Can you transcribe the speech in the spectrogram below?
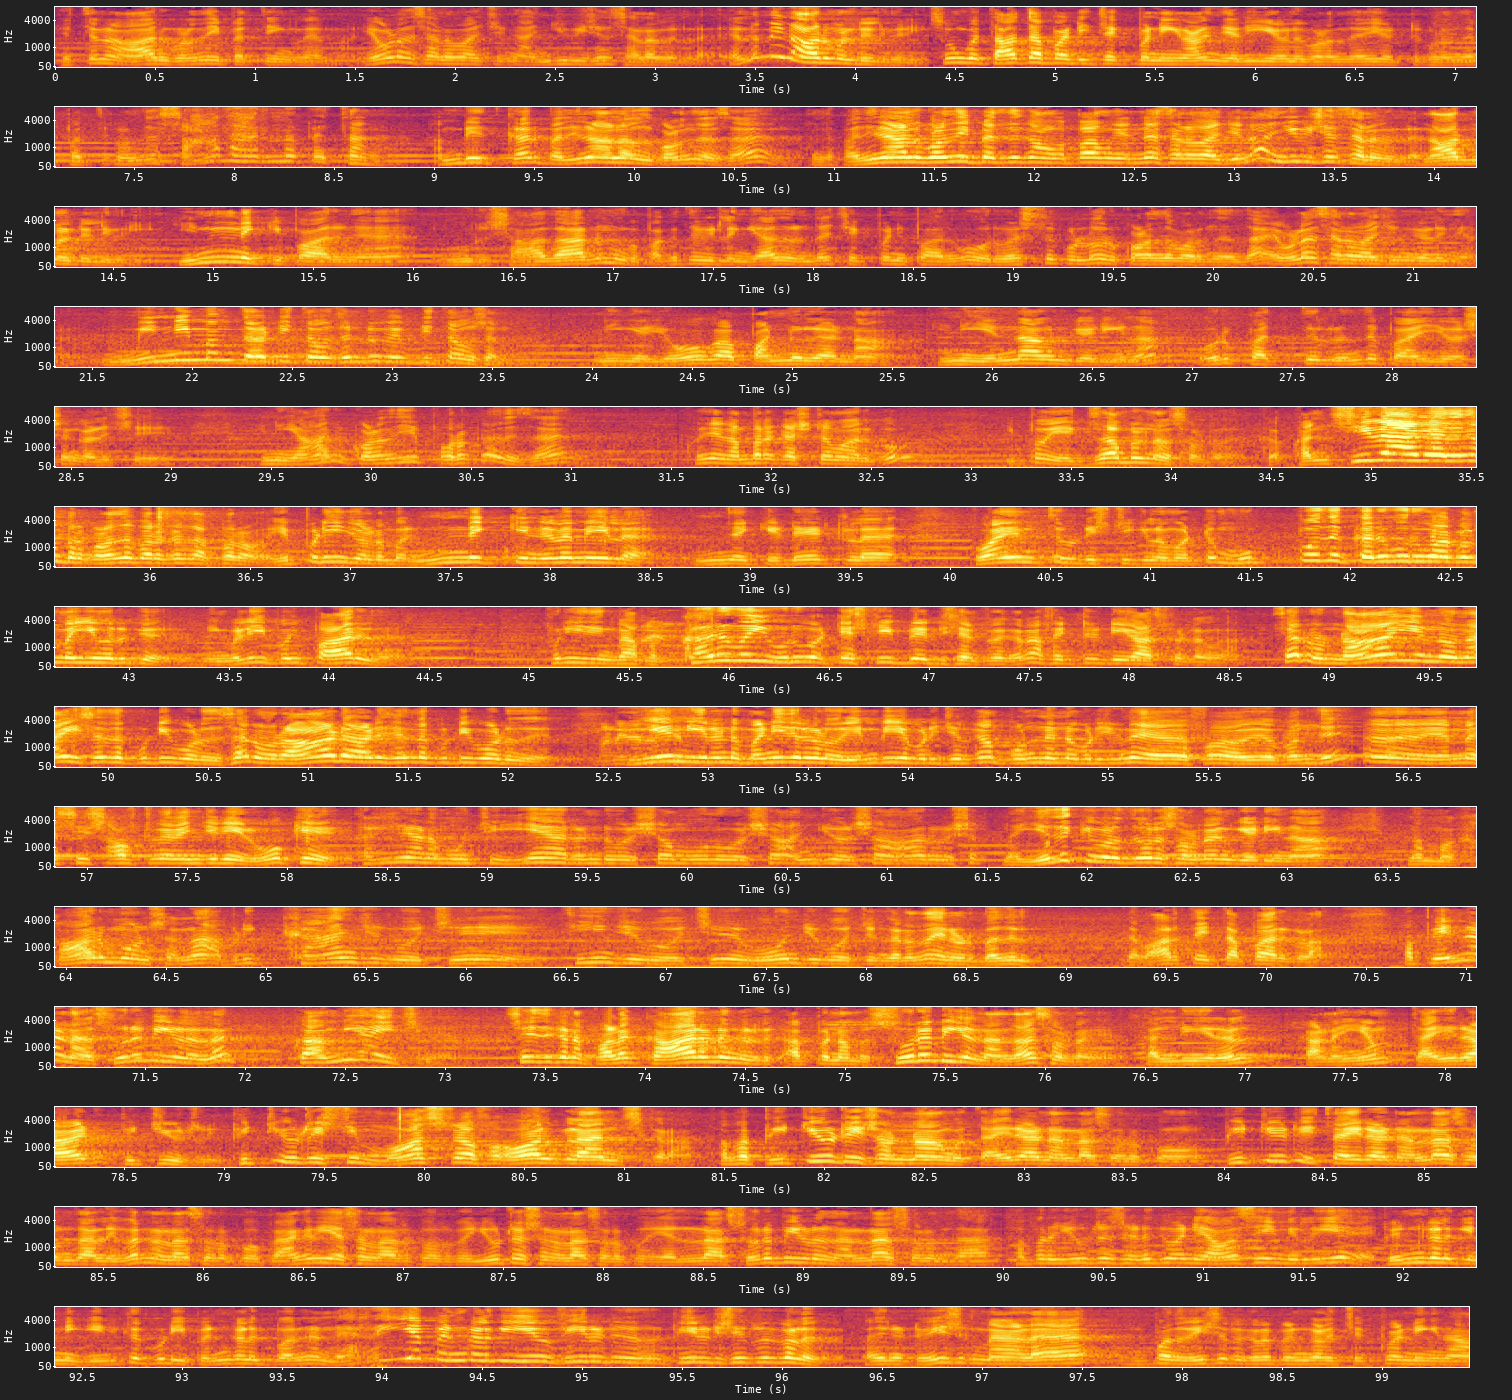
எத்தனை ஆறு குழந்தை பெற்றீங்களேம்மா எவ்வளோ செலவாச்சுங்க? அஞ்சு பைசா செலவு இல்லை. எல்லாமே நார்மல் டெலிவரி ஸோ உங்கள் தாத்தா பாட்டி செக் பண்ணிங்கனாலும் சரி ஏழு குழந்தை எட்டு குழந்தை பத்து குழந்தை சாதாரணமாக பெற்றாங்க. அம்பேத்கர் பதினாலாவது குழந்தை சார். அந்த பதினாலு குழந்தை பெற்றதுக்கு அவங்க அப்பா அவங்க என்ன செலவாச்சுன்னா அஞ்சு விஷயம் செலவு இல்லை. நார்மல் டெலிவரி இன்னைக்கு பாருங்கள் ஒரு சாதாரண உங்கள் பக்கத்து வீட்டில் எங்கேயாவது இருந்தால் செக் பண்ணி பாருங்கள் ஒரு வருஷத்துக்குள்ளே ஒரு குழந்தை பிறந்திருந்தா எவ்வளோ செலவாச்சுன்னு கேளுங்க. Minimum thirty thousand to fifty thousand நீங்கள் யோகா பண்ணலைன்னா இனி என்ன ஆகுன்னு கேட்டிங்கன்னா ஒரு பத்துலேருந்து பதினஞ்சு வருஷம் கழிச்சு இனி யாரும் குழந்தையே பிறக்காது சார். கொஞ்சம் நம்புற கஷ்டமாக இருக்கும். இப்போ எக்ஸாம்பிள் நான் சொல்கிறேன் கன்சீவ் ஆகாதுங்க அப்புறம் குழந்தை பிறக்கிறது அப்புறம் எப்படின்னு சொல்கிற மாதிரி இன்னைக்கு நிலைமையில் இன்றைக்கி டேட்டில் கோயம்புத்தூர் டிஸ்ட்ரிக்டில் மட்டும் முப்பது கருவுருவாக்கல் மையம் இருக்குது நீங்கள் வெளியே போய் பாருங்கள் புரியுதுங்களா? அப்போ கருவை உருவ டெஸ்டி பேபி சென்டருங்கிறா ஃபெர்டிலிட்டி ஹாஸ்பிட்டல் தான் சார் ஒரு நாய் இன்னும் நாய் சேர்ந்த குட்டி போடுது. சார் ஒரு ஆடு ஆடு சேர்ந்த குட்டி போடுது. ஏன் இரண்டு மனிதர்கள் ஒரு எம்பிஏ படிச்சிருக்கான் பொண்ணு என்ன படிச்சிருக்கா வந்து எம்எஸ்சி சாஃப்ட்வேர் இன்ஜினியர் ஓகே கல்யாணம் மூச்சு ஏன் ரெண்டு வருஷம் மூணு வருஷம் அஞ்சு வருஷம் ஆறு வருஷம்? நான் எதுக்கு இவ்வளோ தூரம் சொல்கிறேன்னு கேட்டிங்கன்னா நம்ம ஹார்மோன்ஸ் எல்லாம் அப்படி காஞ்சு போச்சு தீஞ்சு போச்சு ஓஞ்சு போச்சுங்கிறது தான் என்னோட பதில். இந்த வார்த்தை தப்பாக இருக்கலாம். அப்போ என்னன்னா சுரபிகள் எல்லாம் கம்மியாயிடுச்சுங்க. ஸோ இதுக்கான பல காரணங்கள் இருக்குது அப்போ நம்ம சுரபிகள் நான் தான் சொல்கிறேங்க கல்லீரல் கணையம் thyroid pituitary pituitary's the master of all கிளான்ஸ்ங்கிறான் அப்போ பிட்யூட்ரி சொன்னால் அவங்க தைராய்டு நல்லா சுரக்கும். பிட்யூட்ரி தைராய்டு நல்லா சுரந்தால் லிவர் நல்லா சுரக்கும். பேங்கரியாஸ் நல்லா இருக்கும் யூட்ரஸ் நல்லா சுரக்கும். எல்லா சுரபிகளும் நல்லா சுரந்தா. அப்புறம் யூட்ரஸ் எடுக்க வேண்டிய அவசியம் இல்லையே. பெண்களுக்கு இன்றைக்கி இருக்கக்கூடிய பெண்களுக்கு பாருங்கள் நிறைய பெண்களுக்கு பீரியட் பீரியட்ஸ் இருக்குது பதினெட்டு வயசுக்கு மேலே முப்பது வயசு இருக்கிற பெண்களை செக் பண்ணிங்கன்னா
